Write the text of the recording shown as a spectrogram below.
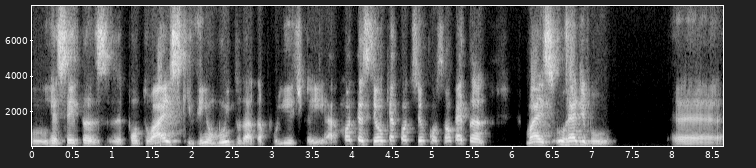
em receitas eh, pontuais que vinham muito da, da, política. E aconteceu o que aconteceu com o São Caetano. Mas o Red Bull, é,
